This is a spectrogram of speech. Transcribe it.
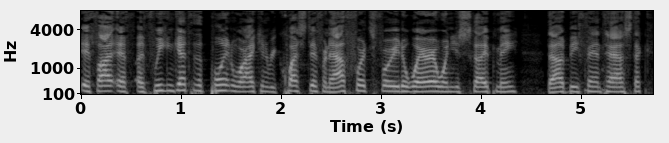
if I if, if we can get to the point where I can request different outfits for you to wear when you Skype me, that would be fantastic.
